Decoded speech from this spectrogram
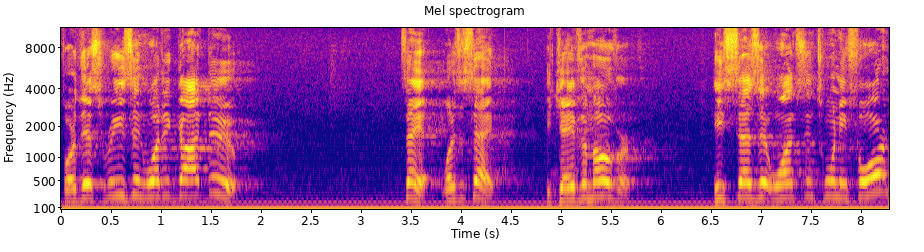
For this reason, what did God do? Say it. What does it say? He gave them over. He says it once in 24.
